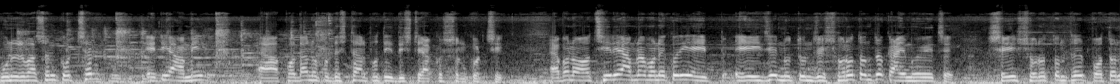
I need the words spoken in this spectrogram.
পুনর্বাসন করছেন। এটি আমি প্রধান উপদেষ্টার প্রতি দৃষ্টি আকর্ষণ করছি। এবং অচিরে আমরা মনে করি এই এই যে নতুন যে ষড়তন্ত্র কায়েম হয়েছে, সেই ষড়তন্ত্রের পতন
